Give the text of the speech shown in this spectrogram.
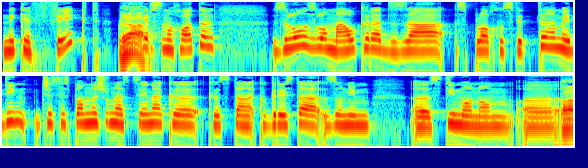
nek efekt, Ja. ker smo hoteli. Zelo, zelo malkrat za sploh v svet. Tam edin, če se spomniš, una scena, ko greš ta z unim uh, s Timonom. Uh, pa,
